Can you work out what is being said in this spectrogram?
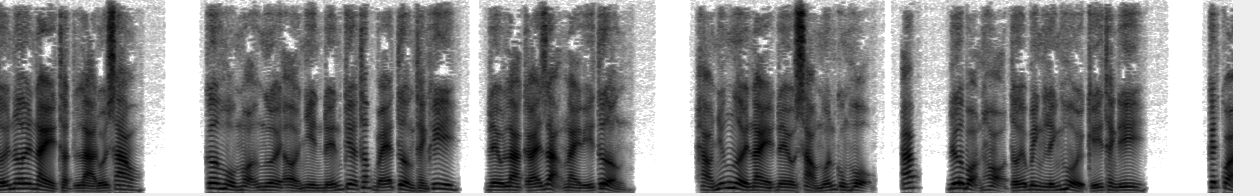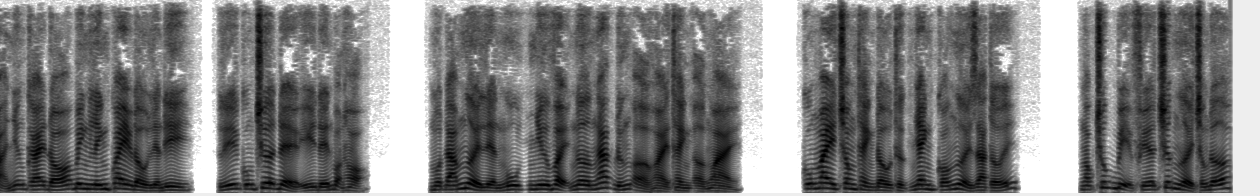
Tới nơi này thật là đối sao. Cơ hồ mọi người ở nhìn đến kia thấp bé tường thành khi, đều là cái dạng này ý tưởng. Hảo những người này đều xảo muốn cùng hộ, áp, đưa bọn họ tới binh lính hồi ký thành đi. Kết quả những cái đó binh lính quay đầu liền đi, Lý cũng chưa để ý đến bọn họ. Một đám người liền ngu như vậy ngơ ngác đứng ở hoài thành ở ngoài. Cũng may trong thành đầu thực nhanh có người ra tới. Ngọc Trúc bị phía trước người chống đỡ,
